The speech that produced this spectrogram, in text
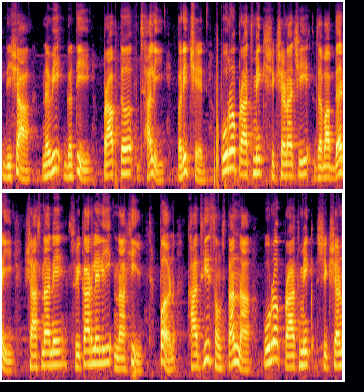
दिशा नवी गती प्राप्त झाली. परिच्छेद पूर्वप्राथमिक शिक्षणाची जबाबदारी शासनाने स्वीकारलेली नाही पण खाजगी संस्थांना पूर्व प्राथमिक शिक्षण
